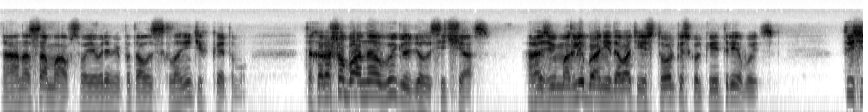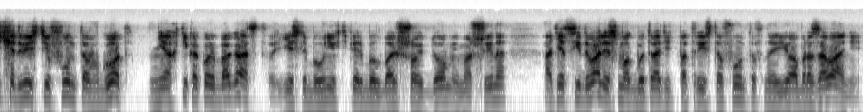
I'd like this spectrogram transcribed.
а она сама в свое время пыталась склонить их к этому, то хорошо бы она выглядела сейчас. Разве могли бы они давать ей столько, сколько ей требуется? 1200 фунтов в год – не ахти какое богатство. Если бы у них теперь был большой дом и машина, отец едва ли смог бы тратить по 300 фунтов на ее образование,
